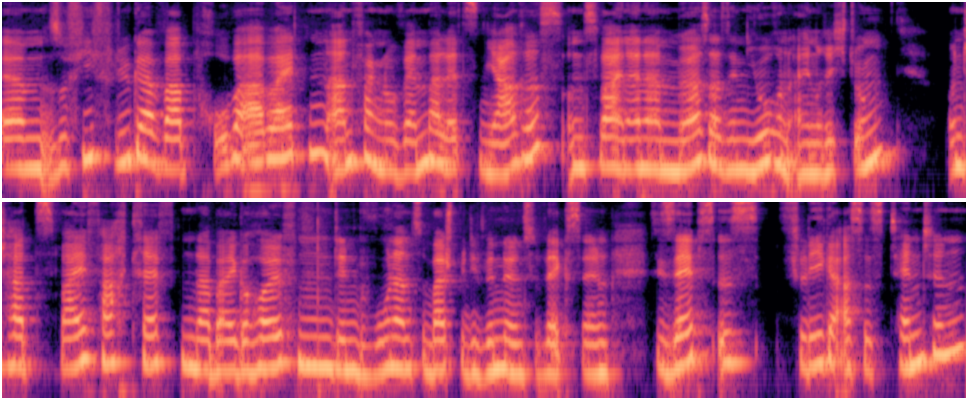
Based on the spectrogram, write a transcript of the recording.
Ähm, Sophie Flüger war Probearbeiten Anfang November letzten Jahres und zwar in einer Mörser Senioreneinrichtung und hat zwei Fachkräften dabei geholfen, den Bewohnern zum Beispiel die Windeln zu wechseln. Sie selbst ist Pflegeassistentin,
